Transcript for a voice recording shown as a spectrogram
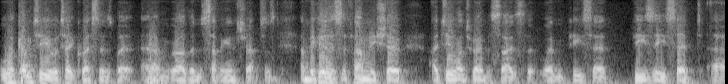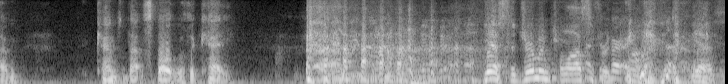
we'll come to you. We'll take questions, but um, rather than just having interruptions, and because it's a family show, I do want to emphasise that when P said PZ said um, Kant, that's spelt with a K. Yes, the German philosopher Philosopher. Kant. Yes,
